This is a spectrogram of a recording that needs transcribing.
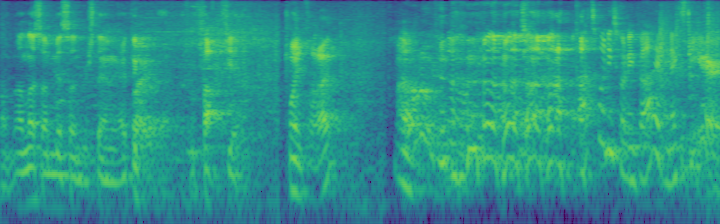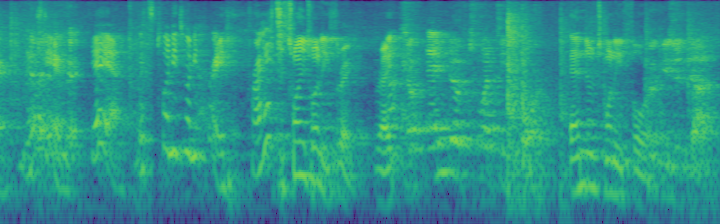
Um, unless I'm misunderstanding, I think five, yeah. 25? No, not 2025. Next year. Next year. Yeah, yeah. It's 2023, right? It's 2023, right? So end of 24, End of 24. cookies are done.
